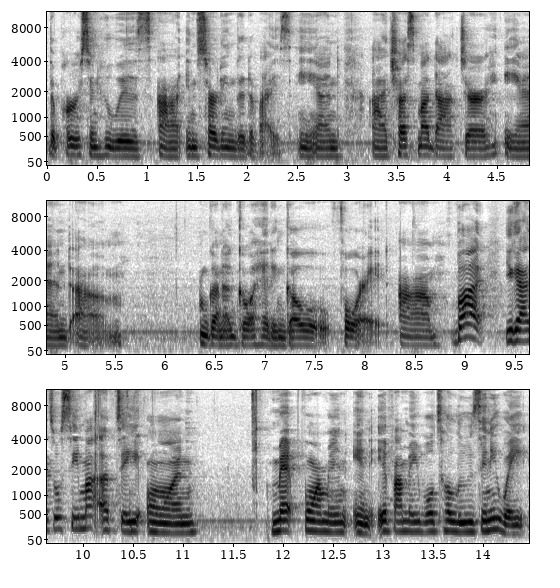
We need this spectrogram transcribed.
the person who is uh, inserting the device and I trust my doctor and um, I'm gonna go ahead and go for it. Um, but you guys will see my update on metformin and if I'm able to lose any weight.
